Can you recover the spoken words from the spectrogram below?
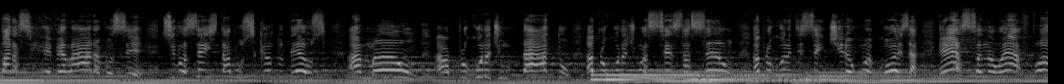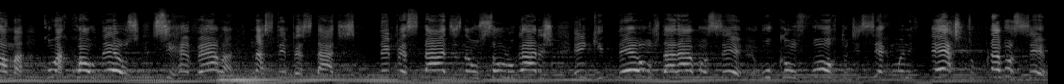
para se revelar a você. Se você está buscando Deus, a mão, a procura de um tato, a procura de uma sensação, a procura de sentir alguma coisa, essa não é a forma com a qual Deus se revela nas tempestades. Tempestades não são lugares em que Deus dará a você o conforto de ser manifesto para você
